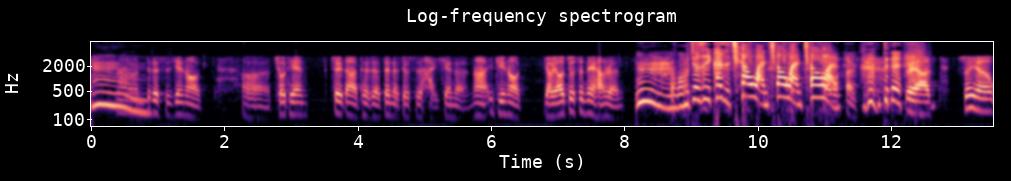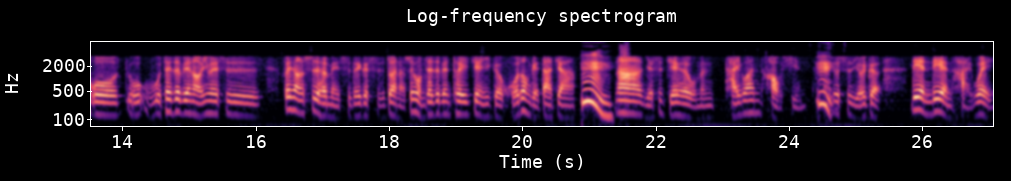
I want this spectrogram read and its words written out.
嗯，那这个时间哦，呃，秋天。最大的特色真的就是海鲜了。那一听哦，瑶瑶就是内行人。嗯，我们就是开始敲碗、敲碗、敲碗。对对啊，所以呢，我我我在这边哦，因为是非常适合美食的一个时段了，所以我们在这边推荐一个活动给大家。嗯，那也是结合我们台湾好行，嗯，就是有一个恋恋海味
